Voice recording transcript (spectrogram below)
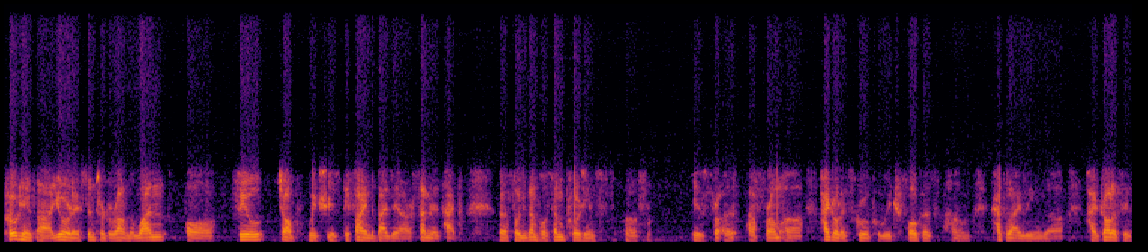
proteins are usually centered around one or few job which is defined by their family type. Uh, for example, some proteins uh, is fr- uh, are from a hydrolysis group which focus on catalyzing the hydrolysis.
